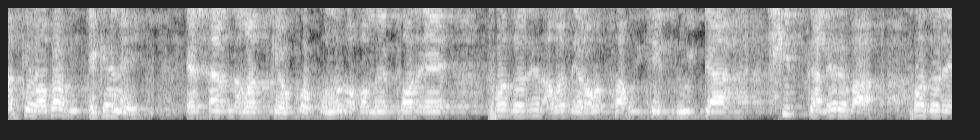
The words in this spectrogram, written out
আজকে অভাব, এখানে এশার নামাজ কেউ কোনো রকমে পরে ফজরের আমাদের অবস্থা হয়েছে দুইটা। শীতকালের বা ফজরে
